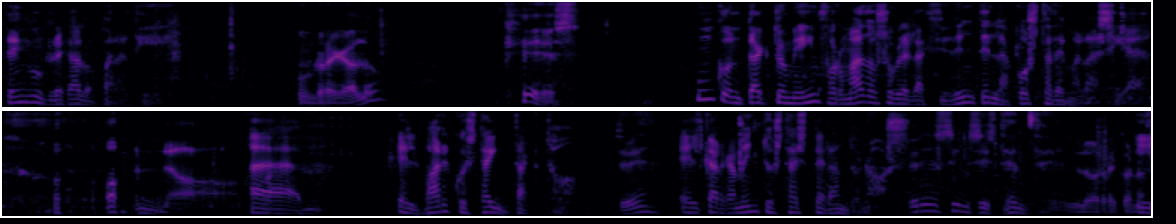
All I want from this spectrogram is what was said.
tengo un regalo para ti. ¿Un regalo? ¿Qué es? Un contacto me ha informado sobre el accidente en la costa de Malasia. Oh, no. Ah, el barco está intacto. ¿Sí? El cargamento está esperándonos. Eres insistente, lo reconozco.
